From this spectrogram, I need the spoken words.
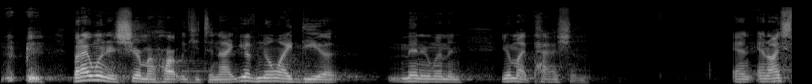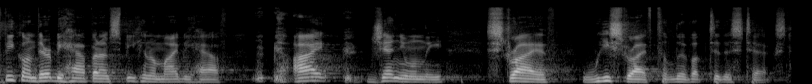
but I wanted to share my heart with you tonight. You have no idea, men and women, you're my passion. And, and I speak on their behalf, but I'm speaking on my behalf. I genuinely strive, we strive to live up to this text.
